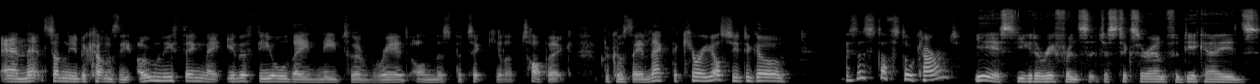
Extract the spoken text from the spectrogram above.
and that suddenly becomes the only thing they ever feel they need to have read on this particular topic because they lack the curiosity to go, is this stuff still current? Yes, you get a reference that just sticks around for decades,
